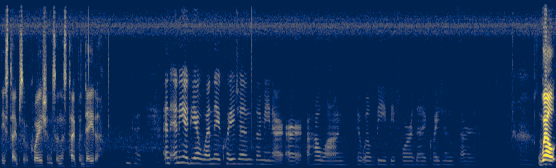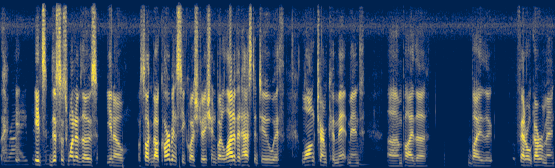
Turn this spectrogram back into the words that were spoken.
these types of equations and this type of data. Okay. And any idea when the equations, I mean, are, are how long it will be before the equations are well, it, it's, this is one of those, you know, let's talk about carbon sequestration, but a lot of it has to do with long-term commitment mm -hmm. um, by the by the federal government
